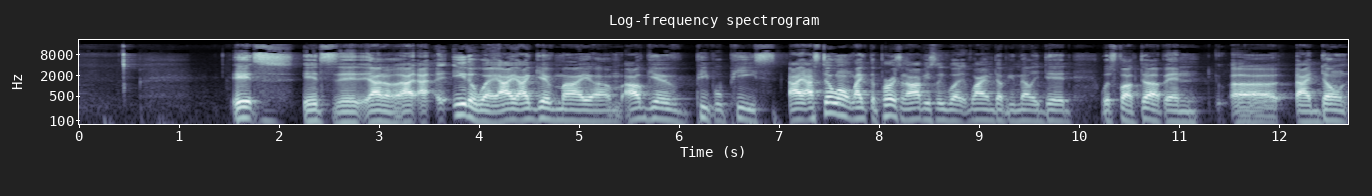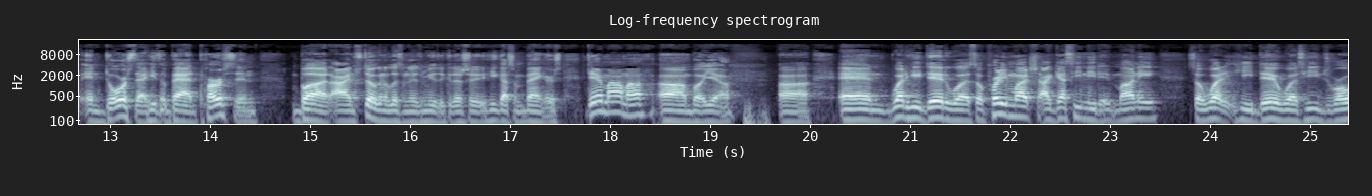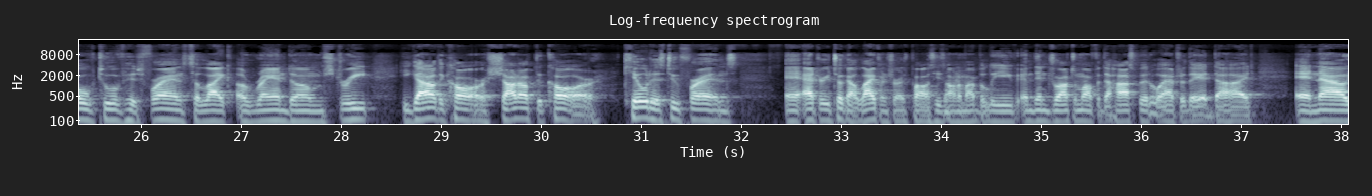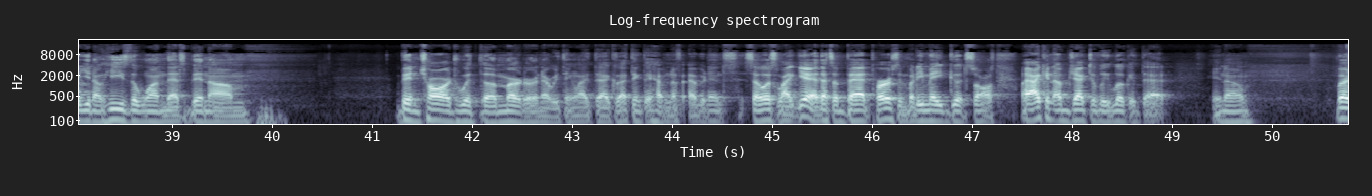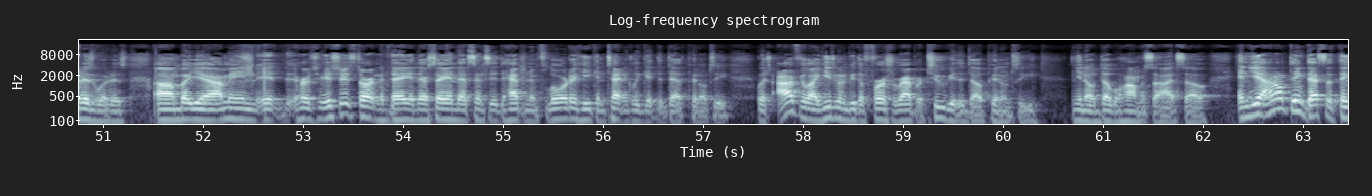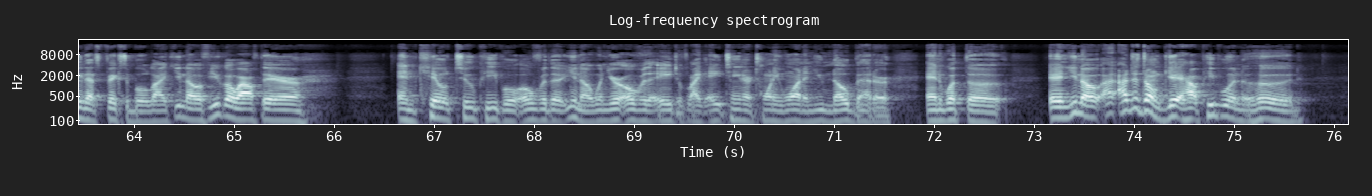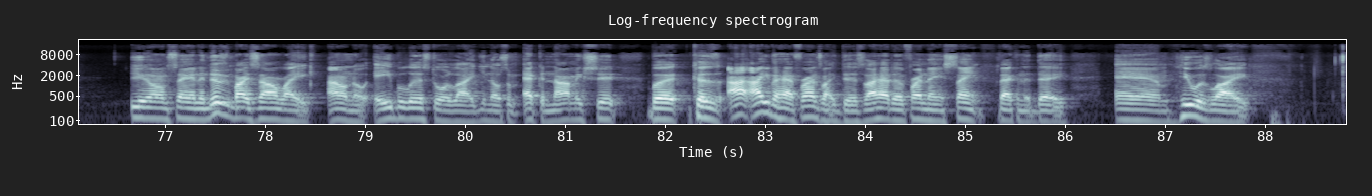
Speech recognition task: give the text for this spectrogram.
it's it's it, I don't know. I, I, either way, I, I give my um, I'll give people peace. I, I still won't like the person. Obviously, what YNW Melly did was fucked up, and uh, I don't endorse that. He's a bad person, but I'm still gonna listen to his music because he got some bangers. Dear Mama, um, but yeah. Uh, and what he did was so pretty much. I guess he needed money. So what he did was he drove two of his friends to like a random street. He got out of the car, shot up the car, killed his two friends, and after he took out life insurance policies on them, I believe, and then dropped them off at the hospital after they had died. And now, you know, he's the one that's been um been charged with the murder and everything like that because I think they have enough evidence. So it's like, yeah, that's a bad person, but he made good songs. Like I can objectively look at that, you know. But it is what it is. Um, but yeah, I mean, it her his shit's starting today, and they're saying that since it happened in Florida, he can technically get the death penalty, which I feel like he's going to be the first rapper to get the death penalty. You know, double homicide. So, and yeah, I don't think that's the thing that's fixable. Like, you know, if you go out there and kill two people over the you know when you're over the age of like 18 or 21 and you know better and what the and you know I, I just don't get how people in the hood you know what i'm saying? And this might sound like i don't know ableist or like you know some economic shit but because I, I even had friends like this. I had a friend named saint back in the day and he was like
